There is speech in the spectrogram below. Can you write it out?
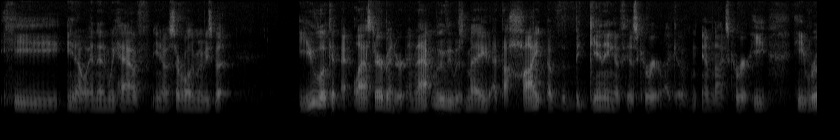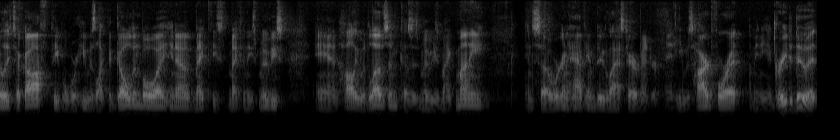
he, you know, and then we have you know several other movies, but you look at Last Airbender, and that movie was made at the height of the beginning of his career, like of M Night's career. He he really took off. People were he was like the golden boy, you know, make these making these movies, and Hollywood loves him because his movies make money, and so we're going to have him do Last Airbender, and he was hired for it. I mean, he agreed to do it,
